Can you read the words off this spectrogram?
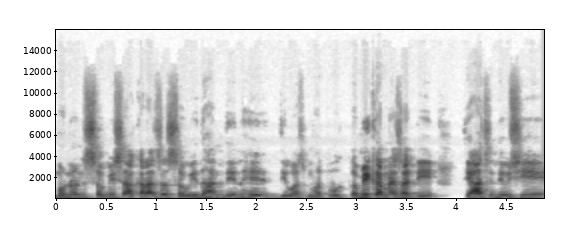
म्हणून सव्वीस अकराचं संविधान दिन हे दिवस महत्त्व कमी करण्यासाठी त्याच दिवशी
